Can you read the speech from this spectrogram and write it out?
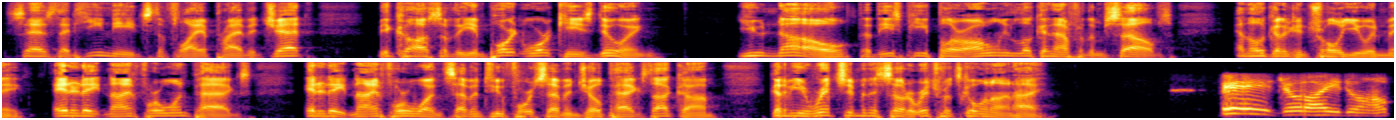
says that he needs to fly a private jet because of the important work he's doing, you know that these people are only looking out for themselves and they're going to control you and me. 888-941-PAGS, 888-941-7247, joepags.com. Going to be Rich in Minnesota. Rich, what's going on? Hi. Hey, Joe, how you doing? Hope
